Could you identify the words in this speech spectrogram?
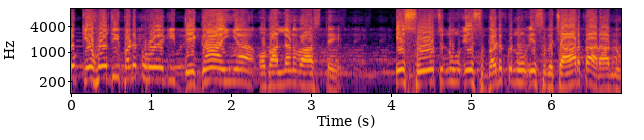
ਉਹ ਕਿਹੋ ਜੀ ਬੜਕ ਹੋਏਗੀ? ਦੇਗਾਂ ਆਈਆਂ ਉਬਾਲਣ ਵਾਸਤੇ। ਇਸ ਸੋਚ ਨੂੰ, ਇਸ ਵੜਕ ਨੂੰ, ਇਸ ਵਿਚਾਰਧਾਰਾ ਨੂੰ।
